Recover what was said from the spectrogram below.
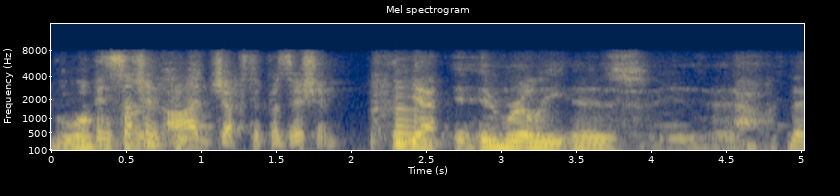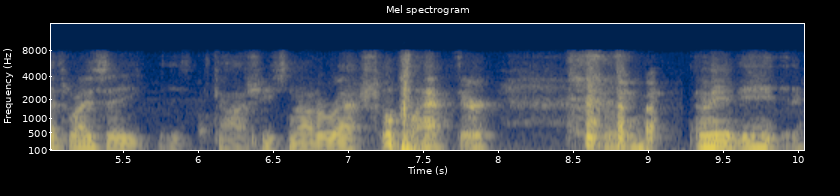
it's such an odd juxtaposition. yeah, it, it, really is. That's why I say, gosh, he's not a rational actor. I mean,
